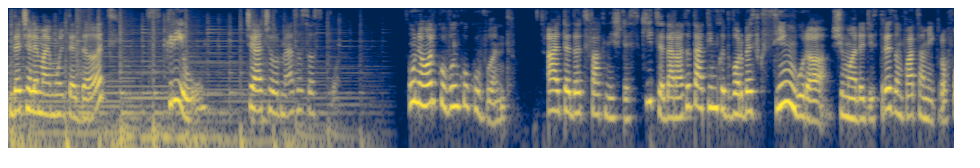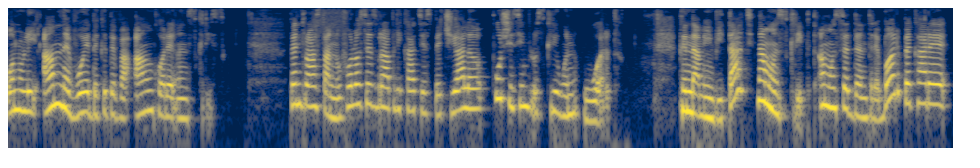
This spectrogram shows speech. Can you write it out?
De cele mai multe dăți, scriu ceea ce urmează să spun. Uneori cuvânt cu cuvânt, alte dăți fac niște schițe, dar atâta timp cât vorbesc singură și mă înregistrez în fața microfonului, am nevoie de câteva ancore în scris. Pentru asta nu folosesc vreo aplicație specială, pur și simplu scriu în Word. Când am invitați, n-am un script, am un set de întrebări pe care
